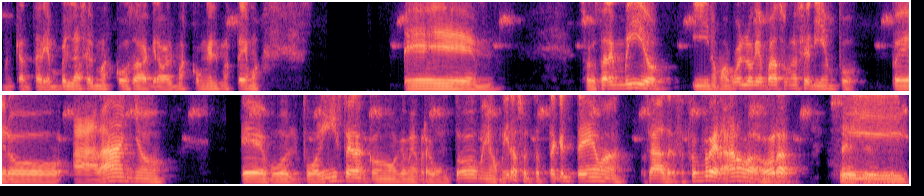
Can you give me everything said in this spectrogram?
Me encantaría en verdad hacer más cosas, grabar más con él, más temas. Eh, solo se le envío y no me acuerdo qué pasó en ese tiempo, pero al año, eh, por, por, Instagram, como que me preguntó, me dijo, mira, soltaste aquel tema. O sea, eso fue en verano ahora. Sí, y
